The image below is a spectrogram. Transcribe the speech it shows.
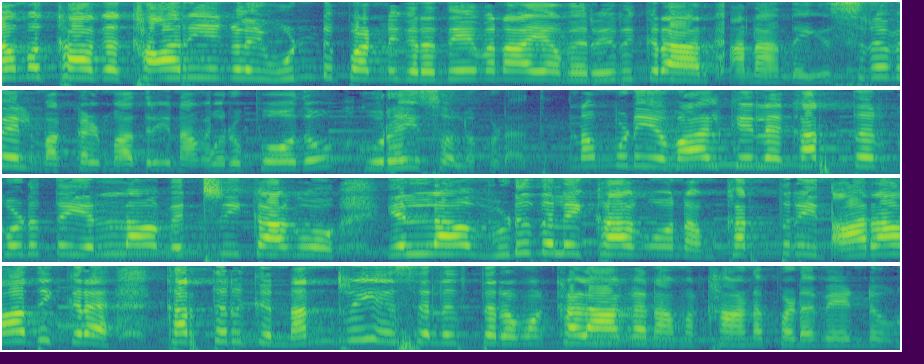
நமக்காக காரியங்களை உண்டு பண்ணுகிற தேவனாய் அவர் இருக்கிறார். ஆனா அந்த இஸ்ரவேல் மக்கள் மாதிரி நாம் ஒருபோதும் குறை சொல்லக்கூடாது. நம்முடைய வாழ்க்கையில கர்த்தர் கொடுத்த எல்லா வெற்றிக்காகவும் எல்லா விடுதலைக்காகவும் நாம் கர்த்தரை ஆராதிக்கிற கர்த்தருக்கு நன்றியை செலுத்துகிற மக்களாக நாம காணப்பட வேண்டும்.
